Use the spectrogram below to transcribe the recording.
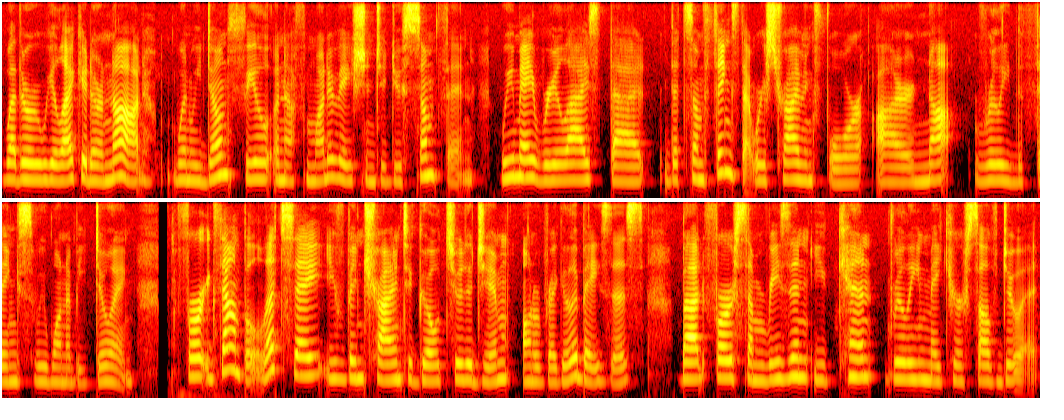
whether we like it or not, when we don't feel enough motivation to do something, we may realize that that some things that we're striving for are not really the things we want to be doing. For example, let's say you've been trying to go to the gym on a regular basis, but for some reason you can't really make yourself do it.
